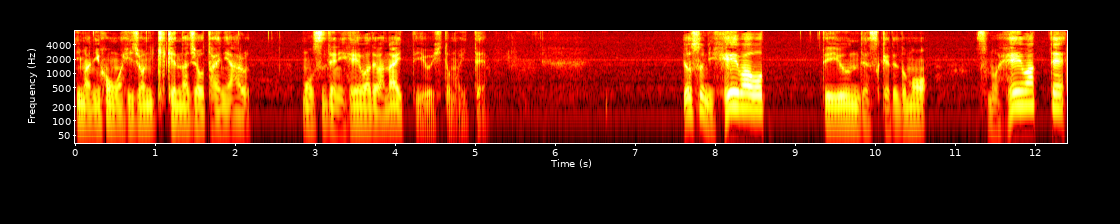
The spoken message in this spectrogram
今日本は非常に危険な状態にある。もうすでに平和ではないっていう人もいて。要するに平和をって言うんですけれどもその平和って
